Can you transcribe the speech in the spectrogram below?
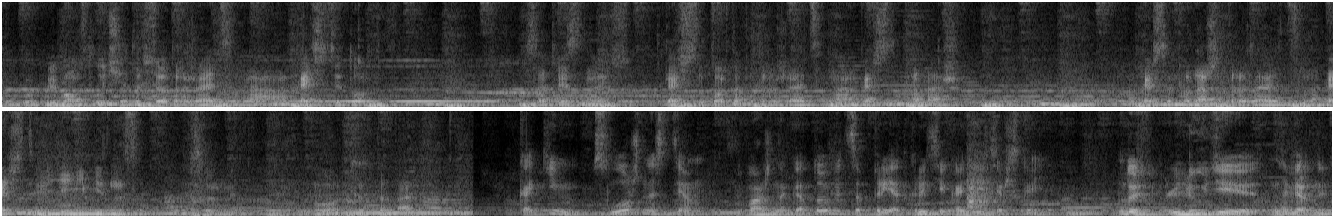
как бы, в любом случае это все отражается на качестве тортов. Соответственно, качество тортов отражается на качестве продаж. А качество продаж отражается на качестве ведения бизнеса в сумме. Вот, как-то так каким сложностям важно готовиться при открытии кондитерской? Ну, то есть люди, наверное,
